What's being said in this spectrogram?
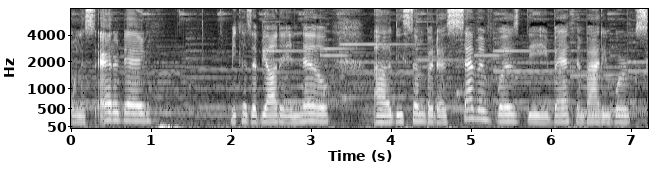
on a saturday because if y'all didn't know uh, December the 7th was the Bath and Body Works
